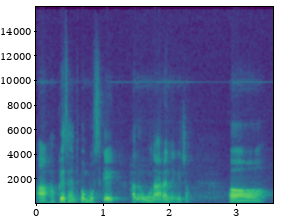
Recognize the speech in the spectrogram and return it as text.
아, 학교에서 핸드폰 못 쓰게 하는 거구나 라는 얘기죠. 어,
